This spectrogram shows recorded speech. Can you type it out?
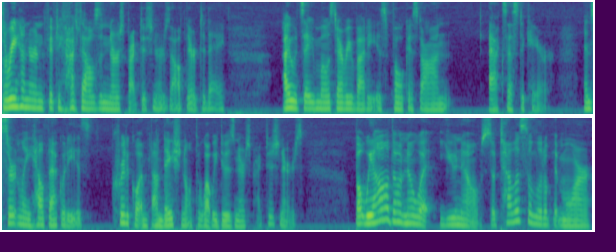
355,000 nurse practitioners out there today. I would say most everybody is focused on access to care. And certainly health equity is critical and foundational to what we do as nurse practitioners. But we all don't know what you know. So tell us a little bit more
